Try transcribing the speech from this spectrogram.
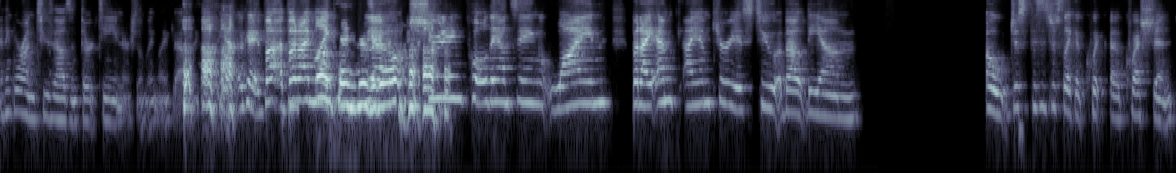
i think we're on 2013 or something like that. Yeah okay but but i'm like 10 years yeah, ago. shooting pole dancing wine. But i am i am curious too about the um oh just this is just like a quick a question.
